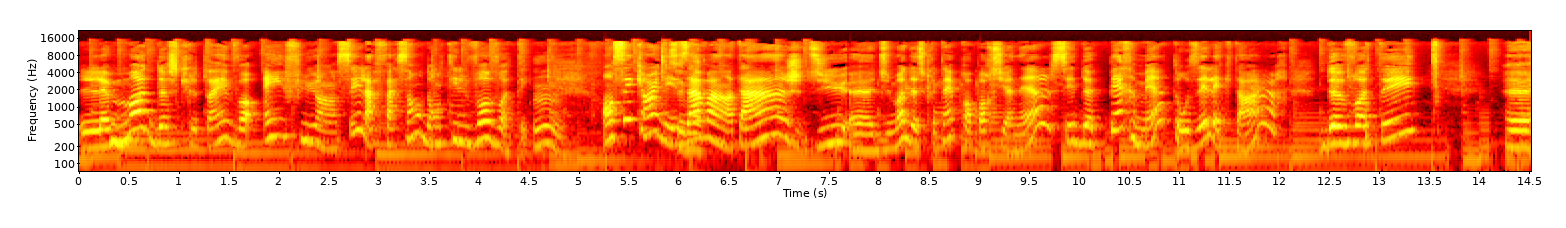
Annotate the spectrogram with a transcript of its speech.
le mode de scrutin va influencer la façon dont il va voter. Hmm. On sait qu'un des avantages du, euh, du, mode de scrutin proportionnel, c'est de permettre aux électeurs de voter euh,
